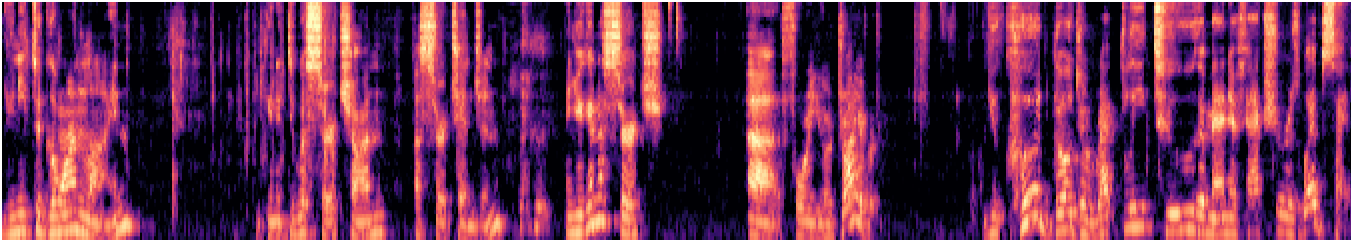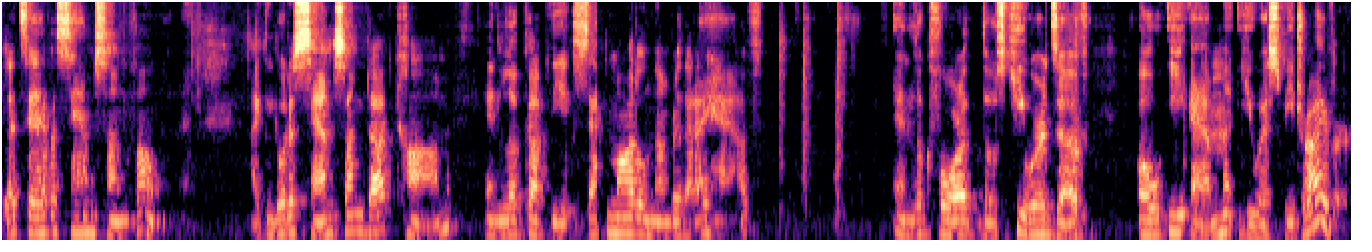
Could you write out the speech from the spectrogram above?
You need to go online. You're going to do a search on a search engine, and you're going to search uh, for your driver. You could go directly to the manufacturer's website. Let's say I have a Samsung phone. I can go to samsung.com and look up the exact model number that I have and look for those keywords of OEM USB driver.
